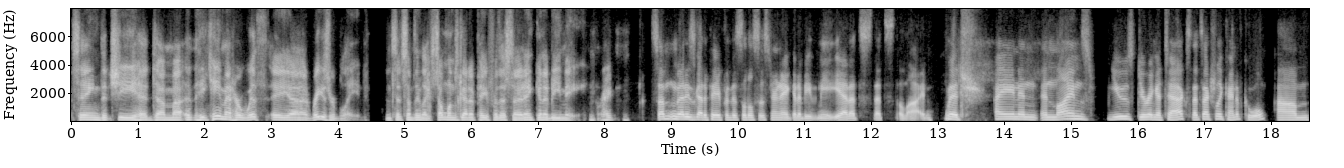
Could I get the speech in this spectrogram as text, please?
saying that she had um, uh, he came at her with a uh, razor blade and said something like, "Someone's got to pay for this, and it ain't gonna be me." Right? Somebody's got to pay for this little sister, and it ain't gonna be me. Yeah, that's that's the line. Which I mean, in in lines used during attacks, that's actually kind of cool. Um,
